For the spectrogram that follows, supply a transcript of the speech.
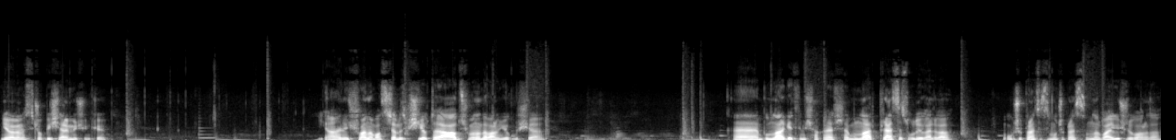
Minyon vermesi çok bir işe yaramıyor çünkü. Yani şu anda basacağımız bir şey yok da aa düşmana da var mı yokmuş ya. He bunlar getirmiş arkadaşlar. Bunlar prenses oluyor galiba. Okçu prensesi, okçu prensesi. Bunlar bayağı güçlü bu arada.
